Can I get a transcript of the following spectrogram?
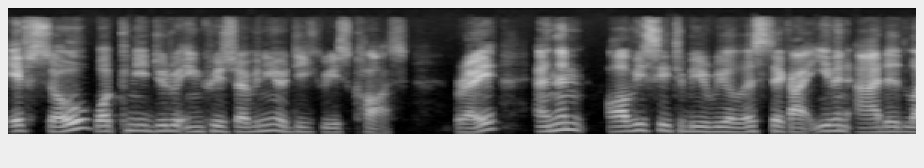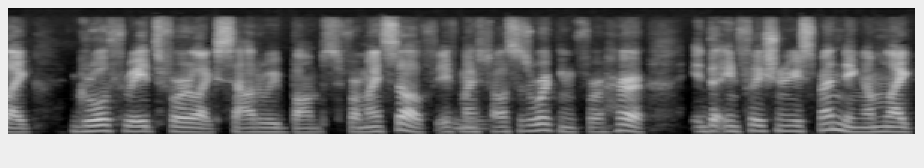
If so what can you do to increase revenue or decrease costs right? And then obviously to be realistic i even added like growth rates for like salary bumps for myself. If my Mhm. spouse is working for her in the inflationary spending i'm like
